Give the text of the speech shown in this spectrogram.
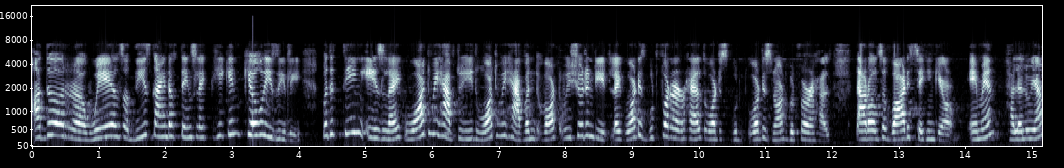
other uh, whales or these kind of things like he can kill easily. But the thing is like what we have to eat what we haven't what we shouldn't eat like what is good for our health what is good what is not good for our health that also god is taking care of. Amen? Hallelujah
